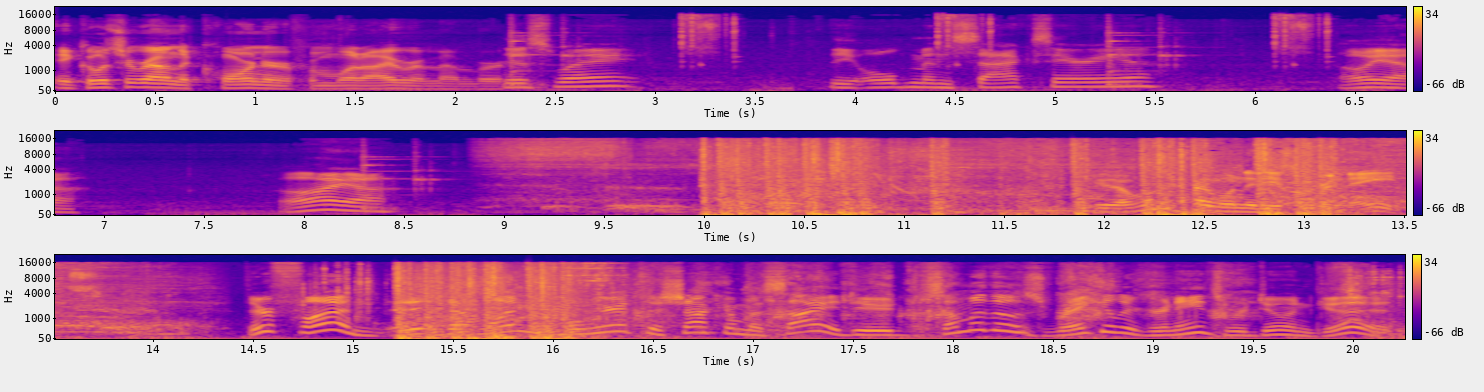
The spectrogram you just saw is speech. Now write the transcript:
it goes around the corner from what I remember. This way, the Oldman Sachs area. Oh yeah. Oh yeah. Dude, I want to try one of these grenades. They're fun. It- that one when we were at the Shotgun Messiah, dude. Some of those regular grenades were doing good.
